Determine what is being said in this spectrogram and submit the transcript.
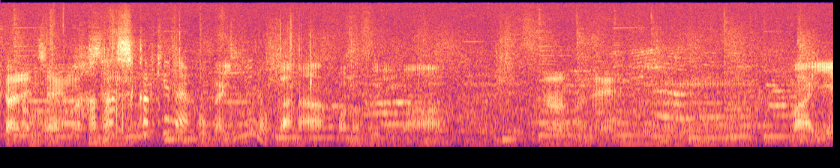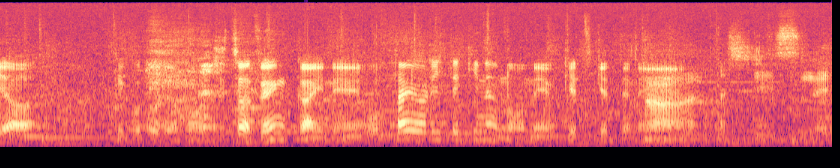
した行かれちゃいました話しかけない方がいいのかなこのフリマなんかね。うん。まあいいやってことでもう実は前回ねお便り的なのをね受け付けてね。ああらしいですね。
